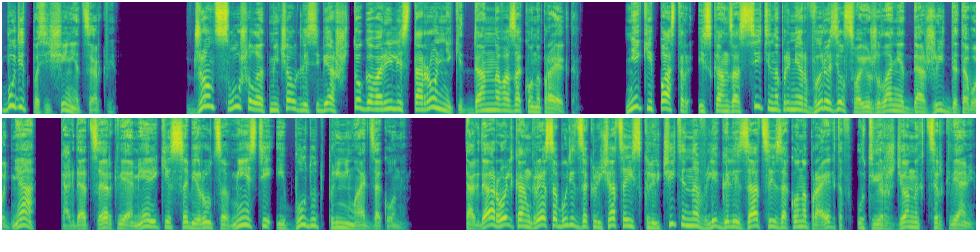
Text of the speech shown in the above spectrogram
будет посещение церкви. Джонс слушал и отмечал для себя, что говорили сторонники данного законопроекта. Некий пастор из Канзас-Сити, например, выразил свое желание дожить до того дня, когда церкви Америки соберутся вместе и будут принимать законы. Тогда роль Конгресса будет заключаться исключительно в легализации законопроектов, утвержденных церквями.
